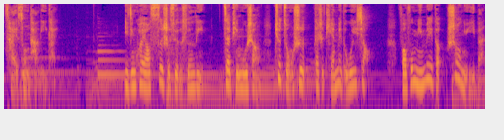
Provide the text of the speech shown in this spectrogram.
才送她离开。已经快要四十岁的孙俪，在屏幕上却总是带着甜美的微笑，仿佛明媚的少女一般。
